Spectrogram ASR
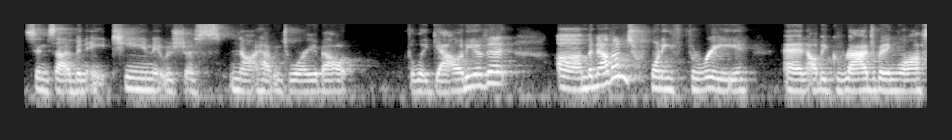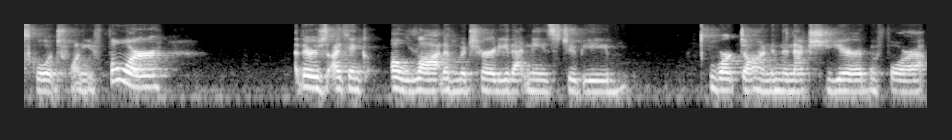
since I've been 18. It was just not having to worry about the legality of it. Um, but now that I'm 23 and I'll be graduating law school at 24, there's, I think, a lot of maturity that needs to be worked on in the next year before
